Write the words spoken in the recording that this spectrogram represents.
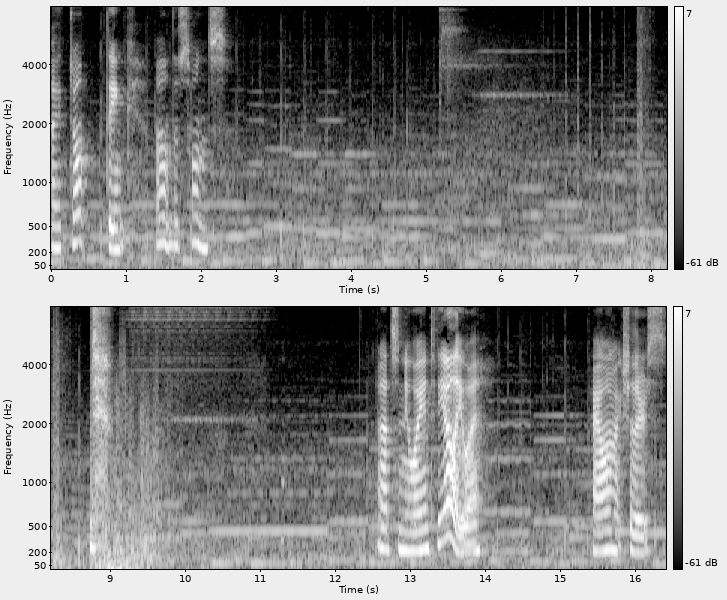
I don't think... Oh, this one's... That's a new way into the alleyway. I want to make sure there's...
